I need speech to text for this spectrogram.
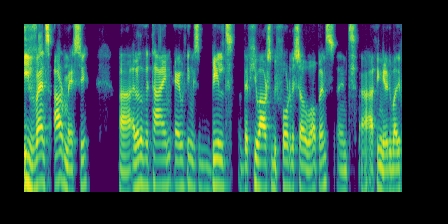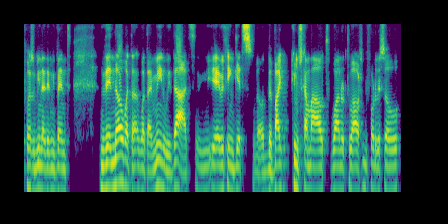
events are messy. Uh, a lot of the time, everything is built the few hours before the show opens, and uh, I think everybody who has been at an event they know what I, what I mean with that. Everything gets, you know, the vacuums come out one or two hours before the show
